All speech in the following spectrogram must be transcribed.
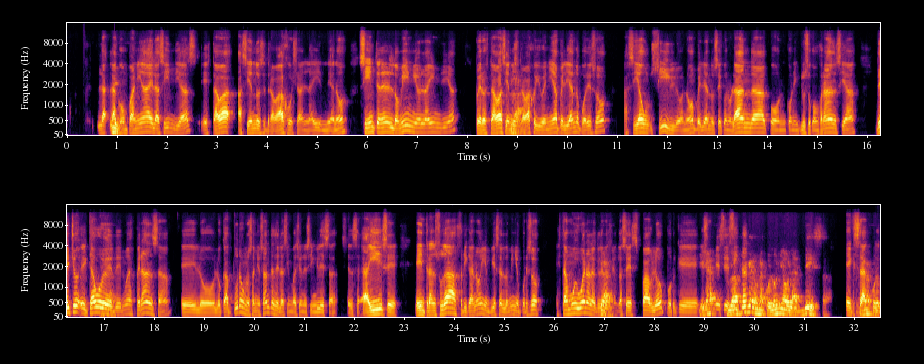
la, compañía de las Indias estaba haciendo ese trabajo ya en la India, ¿no? Sin tener el dominio en la India, pero estaba haciendo ese trabajo y venía peleando por eso hacía un siglo, ¿no? Peleándose con Holanda, con, incluso con Francia. De hecho, el Cabo de, Nueva Esperanza eh, lo, captura unos años antes de las invasiones inglesas. ahí se entra en Sudáfrica, ¿no? Y empieza el dominio. Por eso está muy buena la aclaración que haces, Pablo, porque era, Sudáfrica era una colonia holandesa. Exacto,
